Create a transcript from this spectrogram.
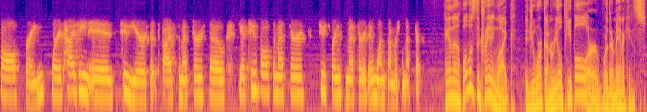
fall, spring, whereas hygiene is two years, so it's five semesters. So you have two fall semesters, two spring semesters, and one summer semester. Hannah, what was the training like? Did you work on real people or were there mannequins?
